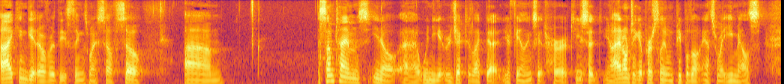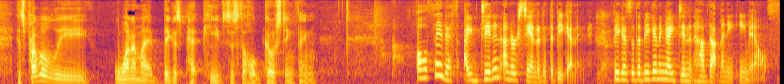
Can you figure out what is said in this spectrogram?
I can get over these things myself. So um, sometimes, you know, uh, when you get rejected like that, your feelings get hurt. You said, you know, I don't take it personally when people don't answer my emails. It's probably one of my biggest pet peeves is the whole ghosting thing. I'll say this I didn't understand it at the beginning Yeah. because at the beginning I didn't have that many emails.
